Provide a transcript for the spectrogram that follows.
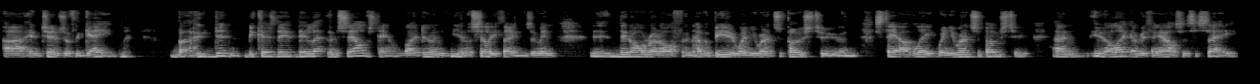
uh, in terms of the game but who didn't because they, they let themselves down by doing you know silly things. I mean, they'd all run off and have a beer when you weren't supposed to, and stay out late when you weren't supposed to, and you know, like everything else, as I say,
